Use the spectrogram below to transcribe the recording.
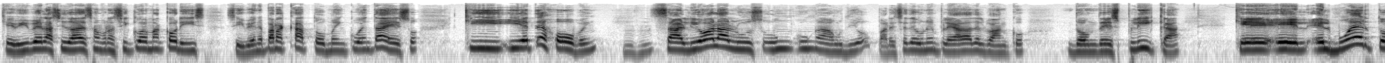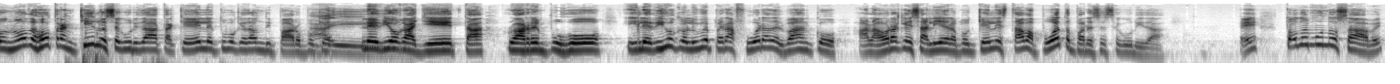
que vive en la ciudad de San Francisco de Macorís. Si viene para acá, tome en cuenta eso. Que- y este joven salió a la luz un, un audio, parece de una empleada del banco, donde explica que el, el muerto no dejó tranquilo de seguridad hasta que él le tuvo que dar un disparo porque Ay. le dio galleta, lo arrempujó y le dijo que lo iba a esperar fuera del banco a la hora que saliera porque él estaba puesto para esa seguridad. ¿eh? Todo el mundo sabe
